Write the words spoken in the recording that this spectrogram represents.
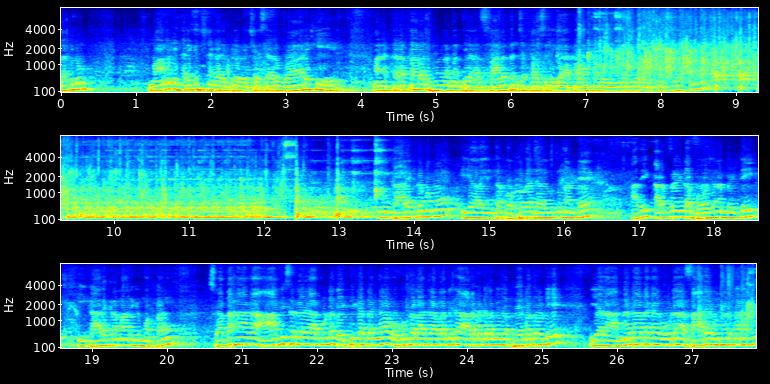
భాషా మానవి హరికృష్ణ గారు ఇప్పుడే వచ్చేశారు. వారికి మన కరతాల ధ్వనుల మధ్య స్వాగతం చెప్పాల్సిందిగా కళాకారులు ఈ కార్యక్రమము ఇవాళ ఇంత గొప్పగా జరుగుతుందంటే అది కడుపు నిండా భోజనం పెట్టి ఈ కార్యక్రమానికి మొత్తం స్వతహాగా ఆఫీసర్గా కాకుండా వ్యక్తిగతంగా ఉప్పు కళాకారుల మీద ఆడబిడ్డల మీద ప్రేమతోటి ఇవాళ అన్నదాతగా కూడా సారే ఉన్నాడు మనకు.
